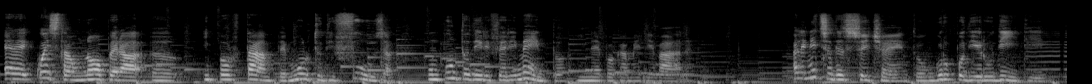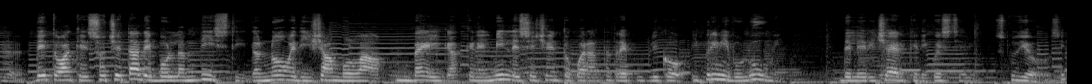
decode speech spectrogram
È questa un'opera eh, importante, molto diffusa, un punto di riferimento in epoca medievale. All'inizio del Seicento, un gruppo di eruditi, eh, detto anche Società dei Bollandisti, dal nome di Jean Bolland, un belga che nel 1643 pubblicò i primi volumi delle ricerche di questi studiosi,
